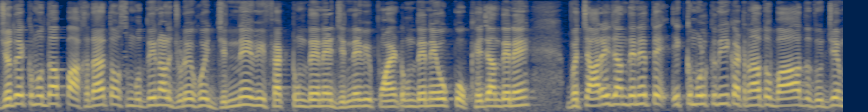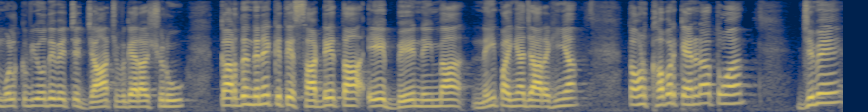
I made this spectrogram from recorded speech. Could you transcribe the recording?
ਜਦੋਂ ਇੱਕ ਮੁੱਦਾ ਭਖਦਾ ਤਾਂ ਉਸ ਮੁੱਦੇ ਨਾਲ ਜੁੜੇ ਹੋਏ ਜਿੰਨੇ ਵੀ ਫੈਕਟ ਹੁੰਦੇ ਨੇ, ਜਿੰਨੇ ਵੀ ਪੁਆਇੰਟ ਹੁੰਦੇ ਨੇ, ਉਹ ਘੋਖੇ ਜਾਂਦੇ ਨੇ, ਵਿਚਾਰੇ ਜਾਂਦੇ ਨੇ ਤੇ ਇੱਕ ਮੁਲਕ ਦੀ ਘਟਨਾ ਤੋਂ ਬਾਅਦ ਦੂਜੇ ਮੁਲਕ ਵੀ ਉਹਦੇ ਵਿੱਚ ਜਾਂਚ ਵਗੈਰਾ ਸ਼ੁਰੂ ਕਰ ਦਿੰਦੇ ਨੇ। ਕਿਤੇ ਸਾਡੇ ਤਾਂ ਇਹ ਬੇਨਿਯਮਾਂ ਨਹੀਂ ਪਾਈਆਂ ਜਾ ਰਹੀਆਂ। ਤਾਂ ਹੁਣ ਖਬਰ ਕੈਨੇਡਾ ਤੋਂ ਆ। ਜਿਵੇਂ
